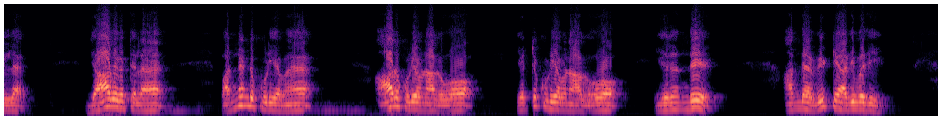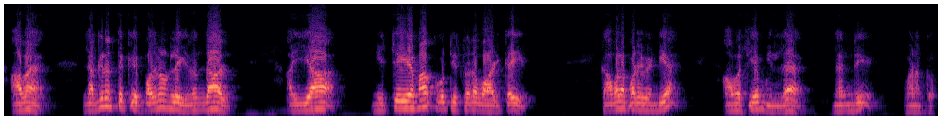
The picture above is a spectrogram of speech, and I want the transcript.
இல்லை. ஜாதகத்தில் பன்னெண்டு கூடியவன் ஆறு கூடியவனாகவோ எட்டு கூடியவனாகவோ இருந்து அந்த வீட்டு அதிபதி அவன் லக்னத்துக்கு பதினொன்றில் இருந்தால் ஐயா நிச்சயமாக கோட்டீஸ்வர வாழ்க்கை. கவலைப்பட வேண்டிய அவசியம் இல்லை. நன்றி வணக்கம்.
